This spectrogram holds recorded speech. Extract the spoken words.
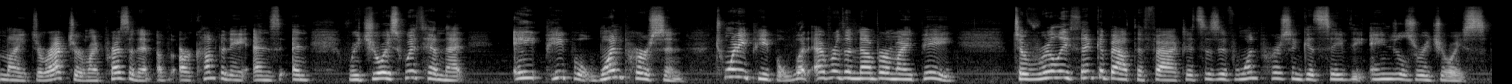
my director my president of our company and and rejoice with him that eight people one person 20 people whatever the number might be to really think about the fact it's as if one person gets saved the angels rejoice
